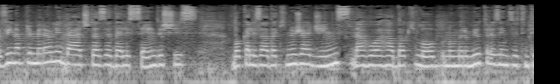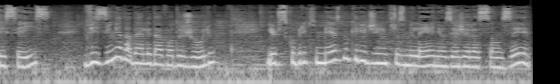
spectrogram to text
Eu vim na primeira unidade da ZDL Sanduíches, localizada aqui nos Jardins, na rua Radoc Lobo, número 1386, vizinha da DL da avó do Júlio, e eu descobri que mesmo queridinha entre os millennials e a geração Z,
